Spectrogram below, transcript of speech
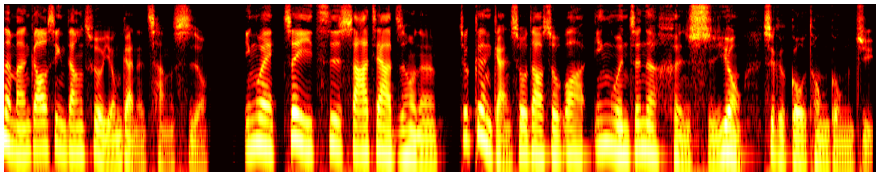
的蛮高兴当初有勇敢的尝试哦，因为这一次杀价之后呢，就更感受到说哇，英文真的很实用，是个沟通工具。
